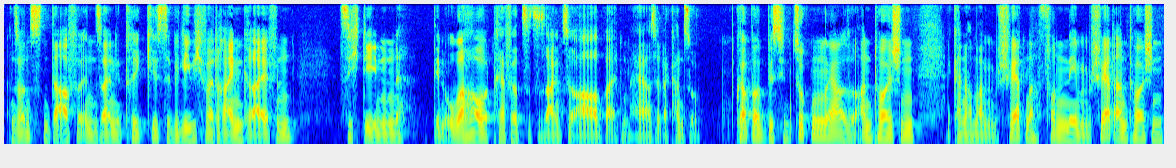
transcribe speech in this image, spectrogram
ansonsten darf er in seine Trickkiste beliebig weit reingreifen, sich den, den Oberhau-Treffer sozusagen zu erarbeiten. Ja, also da kann so Körper ein bisschen zucken, ja, so antäuschen. Er kann auch mal mit dem Schwert nach vorne nehmen, Schwert antäuschen,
